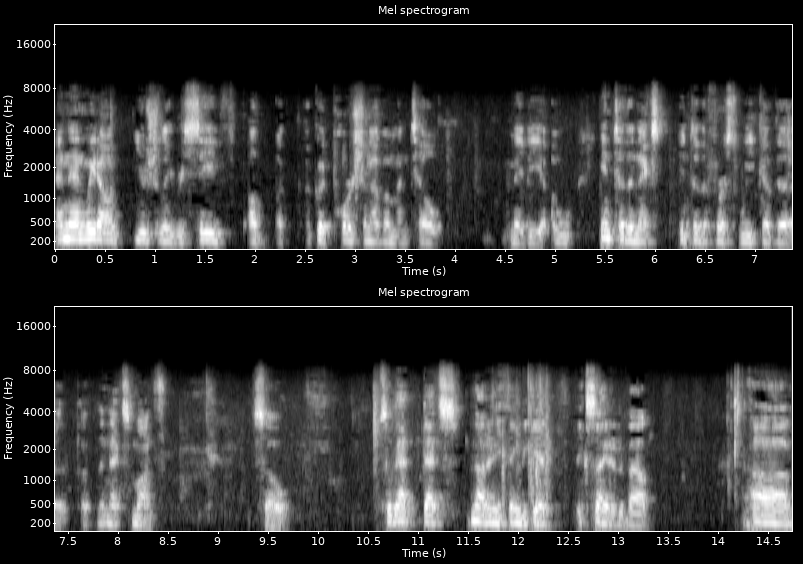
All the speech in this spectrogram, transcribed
And then we don't usually receive a, a, a good portion of them until maybe a, into the next, into the first week of the, of the next month. So, so that, that's not anything to get excited about. Uh,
